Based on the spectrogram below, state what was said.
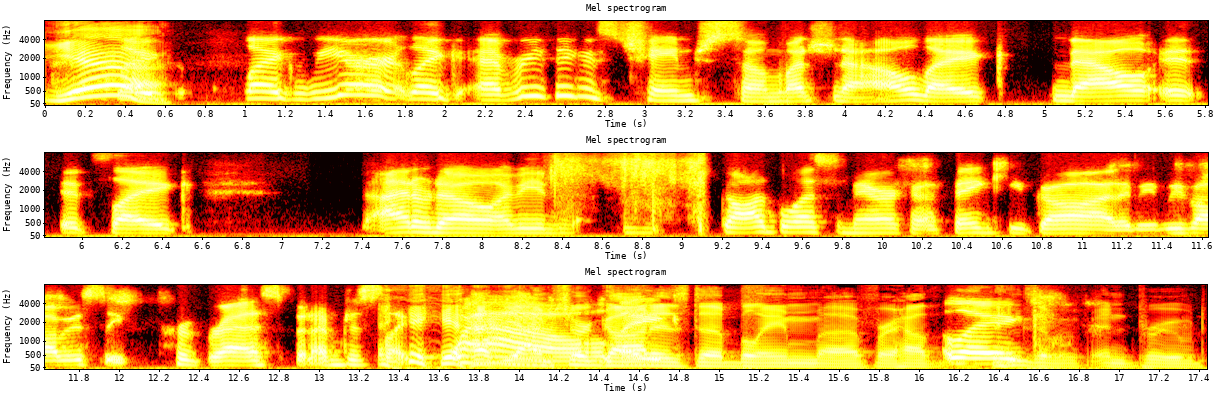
Yeah, like like we are like everything has changed so much now like now it it's like i don't know i mean god bless america thank you god i mean we've obviously progressed but i'm just like yeah, wow yeah. I'm sure God like, is to blame uh, for how like- things have improved.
